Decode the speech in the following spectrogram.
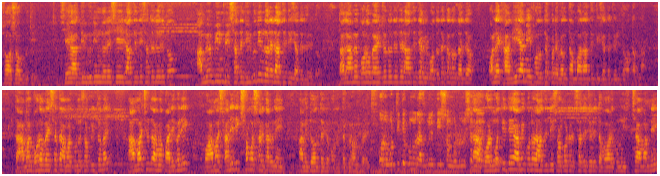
সহসভাপতি, সে আর দীর্ঘদিন ধরে সেই রাজনীতির সাথে জড়িত। আমিও বিএনপির সাথে দীর্ঘদিন ধরে রাজনীতির সাথে জড়িত। তাহলে আমি বড় ভাইয়ের জন্য যদি রাজনীতি আমি পদত্যাগ করতাম, তাহলে অনেক আগেই আমি এই পদত্যাগ করে ফেলতাম বা রাজনীতির সাথে জড়িত হতাম না। তা আমার বড় ভাইয়ের সাথে আমার কোনো সম্পৃক্ত নাই। আমার শুধু আমার পারিবারিক ও আমার শারীরিক সমস্যার কারণেই আমি দল থেকে পদত্যাগ গ্রহণ করেছি। পরবর্তীতে কোনো রাজনৈতিক সংগঠনের সাথে না পরবর্তীতে আমি কোনো রাজনৈতিক সংগঠনের সাথে জড়িত হওয়ার কোনো ইচ্ছা আমার নেই।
